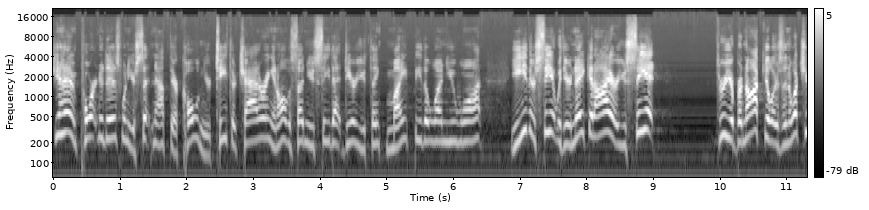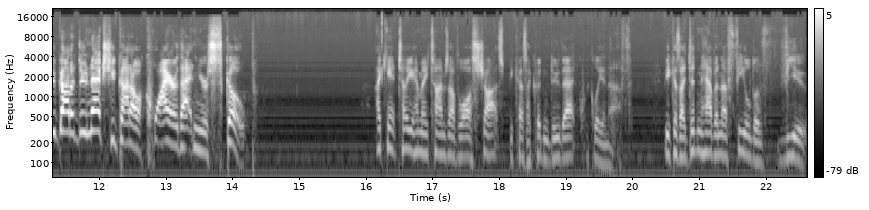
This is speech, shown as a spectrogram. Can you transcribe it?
Do you know how important it is when you're sitting out there cold and your teeth are chattering and all of a sudden you see that deer you think might be the one you want? You either see it with your naked eye or you see it through your binoculars. And what you've got to do next, you've got to acquire that in your scope. I can't tell you how many times I've lost shots because I couldn't do that quickly enough, because I didn't have enough field of view,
